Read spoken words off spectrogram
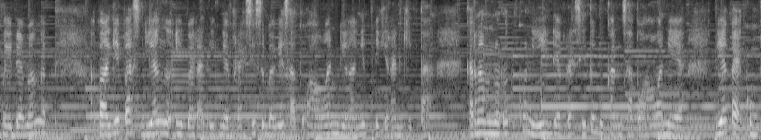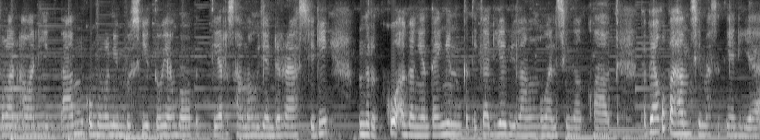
beda banget. Apalagi pas dia ngeibaratin depresi sebagai satu awan di langit pikiran kita. Karena menurutku nih depresi itu bukan satu awan ya. Dia kayak kumpulan awan hitam cumulonimbus gitu yang bawa petir sama hujan deras. Jadi menurutku agak nyentengin ketika dia bilang one single cloud. Tapi aku paham sih maksudnya dia.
